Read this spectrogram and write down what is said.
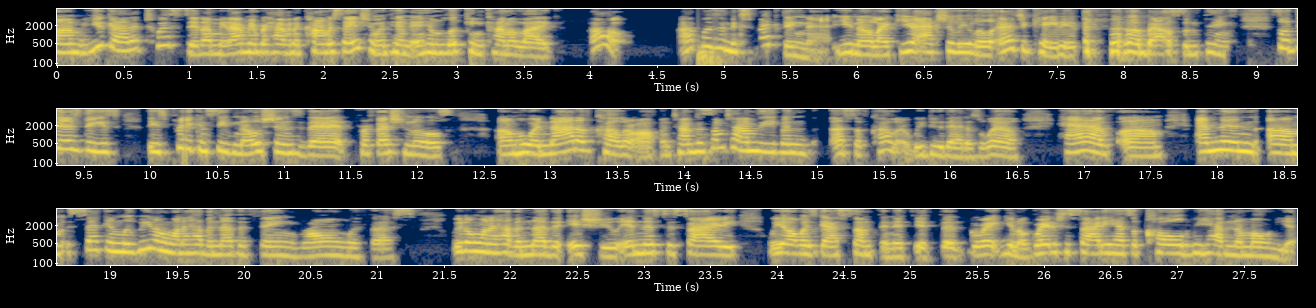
Um you got it twisted. I mean i remember having a conversation with him and him looking kind of like oh I wasn't expecting that. You know, like you're actually a little educated about some things. So there's these these preconceived notions that professionals um, who are not of color, oftentimes, and sometimes even us of color, we do that as well, have. Um, and then, um, secondly, we don't want to have another thing wrong with us. We don't want to have another issue in this society. We always got something. If, if the great, you know, greater society has a cold, we have pneumonia.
